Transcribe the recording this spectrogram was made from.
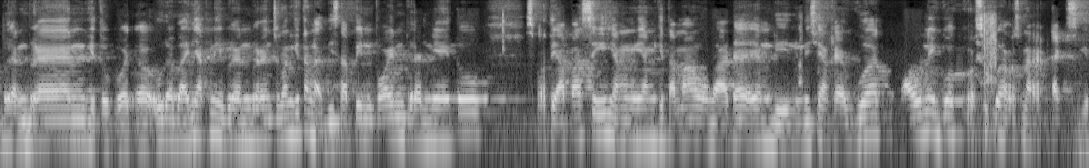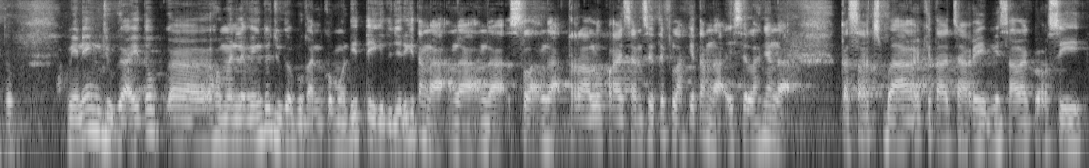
brand-brand gitu. Uh, udah banyak nih brand-brand. Cuman kita nggak bisa pinpoint brandnya itu seperti apa sih yang yang kita mau. Nggak ada yang di Indonesia. Kayak gue tahu nih gue kursi gue harus merek X gitu. Meaning juga itu uh, home and living itu juga bukan komoditi gitu. Jadi kita nggak nggak nggak nggak terlalu price sensitif lah. Kita nggak istilahnya nggak ke search bar kita cari misalnya kursi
